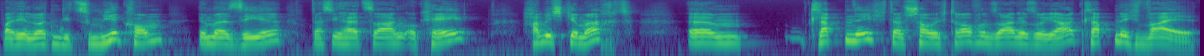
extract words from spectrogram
bei den Leuten, die zu mir kommen, immer sehe, dass sie halt sagen, okay, habe ich gemacht, ähm, klappt nicht, dann schaue ich drauf und sage so, ja, klappt nicht, weil.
